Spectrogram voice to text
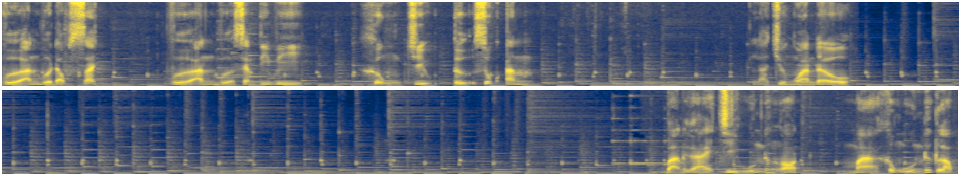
Vừa ăn vừa đọc sách, vừa ăn vừa xem tivi không chịu tự xúc ăn là chưa ngoan đâu. Bạn gái chỉ uống nước ngọt mà không uống nước lọc,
